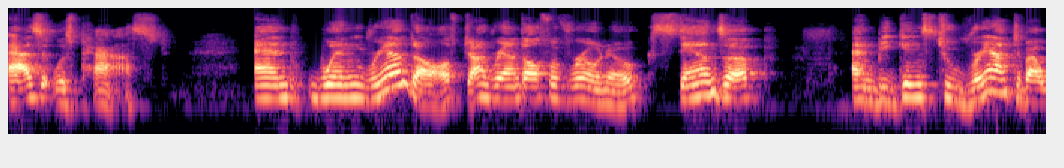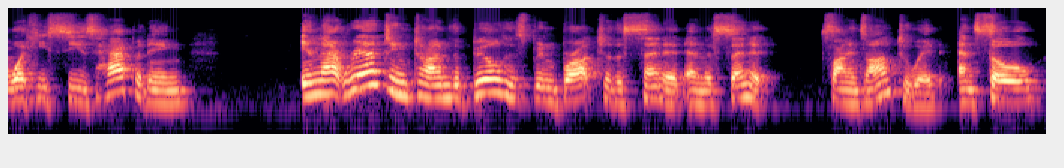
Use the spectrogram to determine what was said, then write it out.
as it was passed. And when Randolph, John Randolph of Roanoke, stands up and begins to rant about what he sees happening, in that ranting time, the bill has been brought to the Senate and the Senate signs onto it. And so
